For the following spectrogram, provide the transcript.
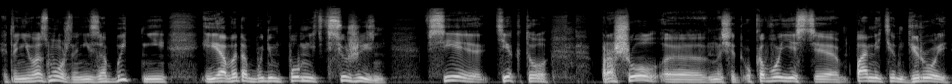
Это невозможно ни забыть, ни... и об этом будем помнить всю жизнь. Все те, кто прошел, э, значит, у кого есть э, памятен герой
